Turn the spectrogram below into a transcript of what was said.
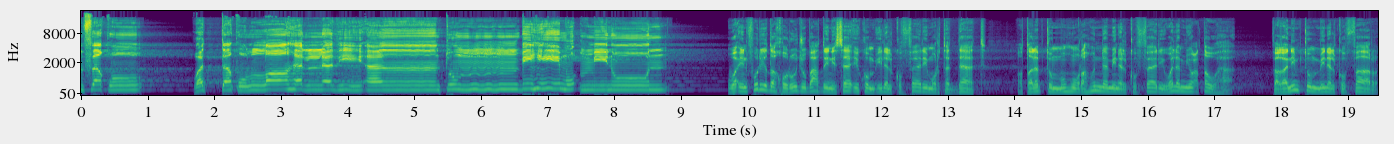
انفقوا واتقوا الله الذي أنتم به مؤمنون. وإن فرض خروج بعض نسائكم إلى الكفار مرتدات وطلبتم مهورهن من الكفار ولم يعطوها فغنمتم من الكفار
